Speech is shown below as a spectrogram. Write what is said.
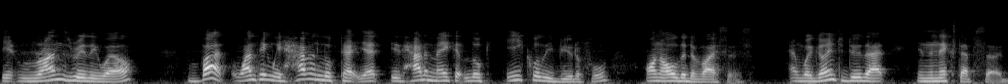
It runs really well. But one thing we haven't looked at yet is how to make it look equally beautiful on older devices. And we're going to do that in the next episode.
